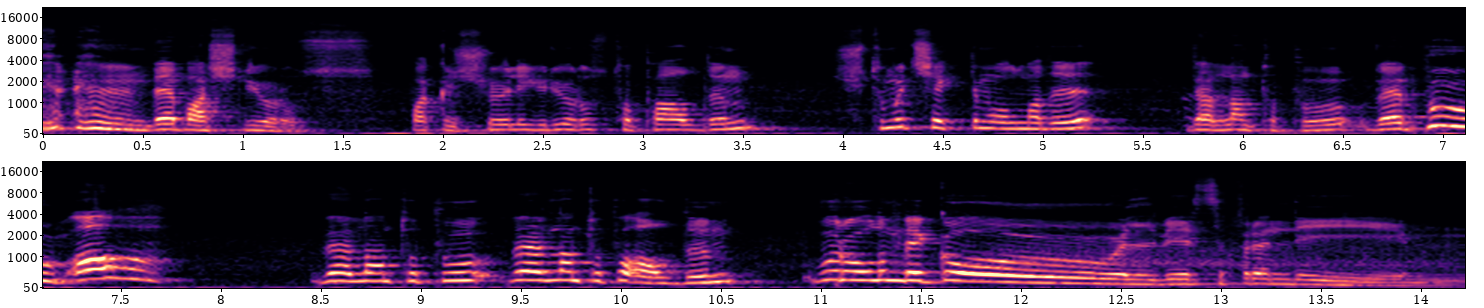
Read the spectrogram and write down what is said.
ve başlıyoruz. Bakın şöyle yürüyoruz. Topu aldım. Şutumu çektim olmadı. Ver lan topu ve boom. Ah! Ver lan topu. Ver lan topu aldım. Vur oğlum ve gol. 1-0 öndeyim.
